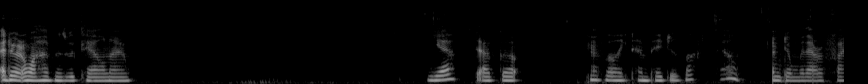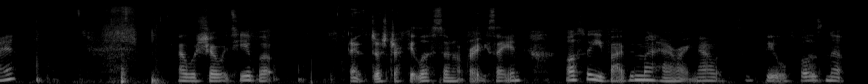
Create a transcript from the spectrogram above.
I don't know what happens with Chaol now. Yeah, I've got I've got like ten pages left, so I'm done with of Fire. I will show it to you, but it's just jacketless, so not very exciting. Also, you vibing my hair right now. It's, it's beautiful, isn't it?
